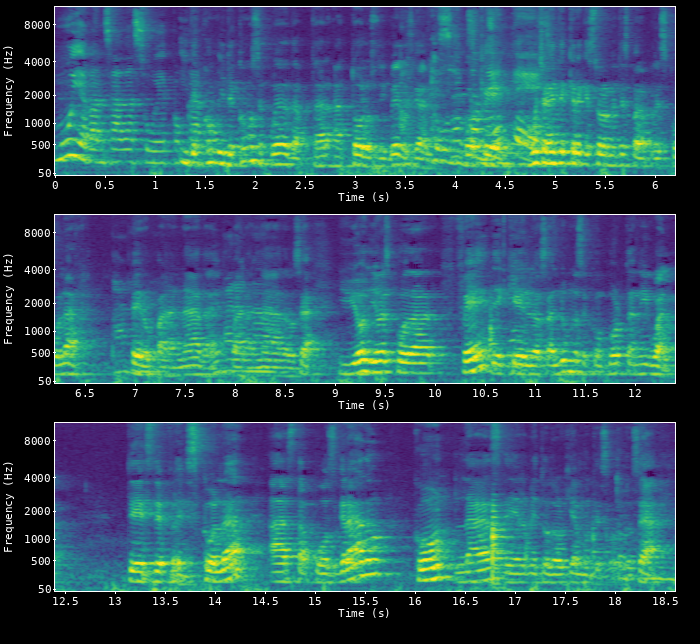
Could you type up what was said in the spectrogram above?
muy avanzada a su Y época. de, cómo, y de cómo se puede adaptar a todos los niveles, Gaby. Porque mucha gente cree que solamente es para preescolar, pero para nada, ¿eh? Para Para, nada. nada. O sea, yo, yo les puedo dar fe de que los alumnos se comportan igual, desde preescolar hasta posgrado con las, eh, la metodología Montessori. O sea,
